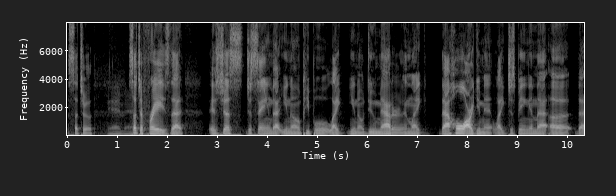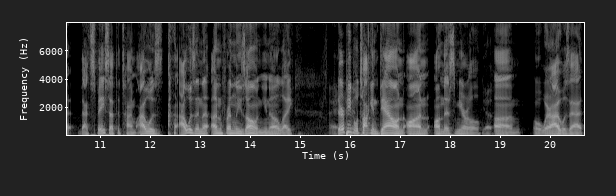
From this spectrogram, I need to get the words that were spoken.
such a Yeah, such a phrase that is just just saying that you know people like you know do matter. And like that whole argument like just being in that uh that that space at the time i was i was in an unfriendly zone you know like there are people talking down on on this mural Yep. um or where i was at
